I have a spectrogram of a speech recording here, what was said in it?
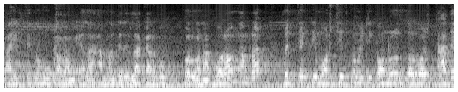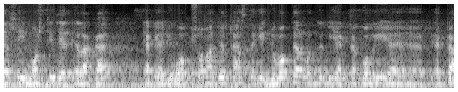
বাহির থেকে হোক এবং এলা আমাদের এলাকার হোক করব না। বরং আমরা প্রত্যেকটি মসজিদ কমিটিকে অনুরোধ করব তাদের সেই মসজিদের এলাকায় একে যুবক সমাজের কাছ থেকে যুবকদের মধ্যে দিয়ে একটা কমি একটা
